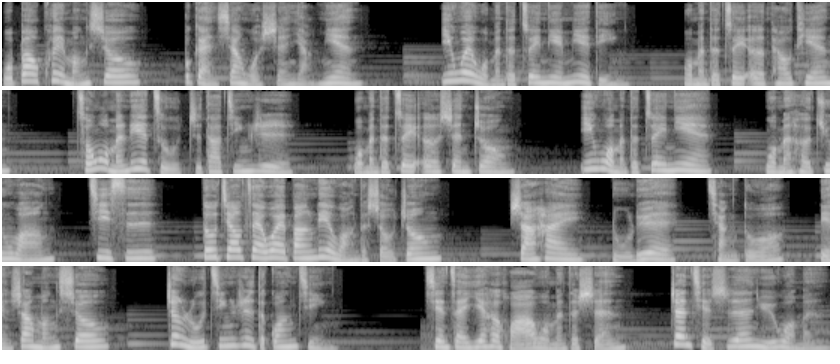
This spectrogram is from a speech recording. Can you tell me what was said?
我抱愧蒙羞，不敢向我神仰面，因为我们的罪孽灭顶，我们的罪恶滔天，从我们列祖直到今日，我们的罪恶甚重。因我们的罪孽，我们和君王、祭司都交在外邦列王的手中，杀害、掳掠、抢夺，脸上蒙羞。”正如今日的光景，现在耶和华我们的神暂且施恩于我们，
